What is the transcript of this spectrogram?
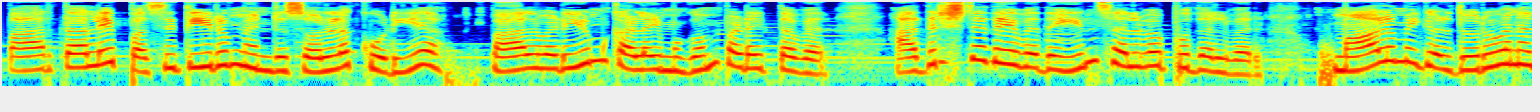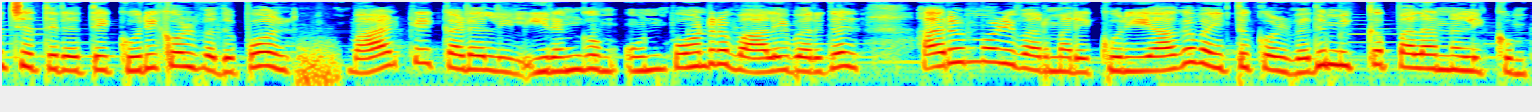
பார்த்தாலே பசி தீரும் என்று சொல்லக்கூடிய பால்வடியும் கலைமுகம் படைத்தவர். அதிர்ஷ்ட தேவதையின் செல்வ புதல்வர். மாலுமிகள் துருவ நட்சத்திரத்தை குறிக்கொள்வது போல் வாழ்க்கை கடலில் இறங்கும் உன் போன்ற வாலிபர்கள் அருண்மொழிவர்மரை குறியாக வைத்துக்கொள்வது மிக்க பலனளிக்கும்.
